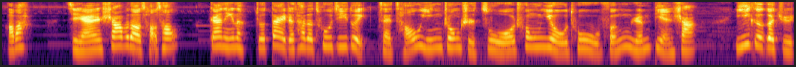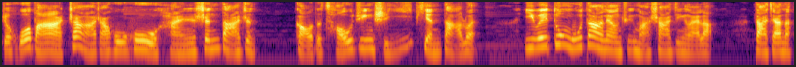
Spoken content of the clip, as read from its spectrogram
好吧，既然杀不到曹操，甘宁呢就带着他的突击队在曹营中是左冲右突，逢人便杀，一个个举着火把，咋咋呼呼，喊声大震。搞得曹军是一片大乱，以为东吴大量军马杀进来了，大家呢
